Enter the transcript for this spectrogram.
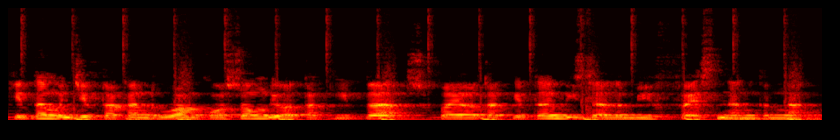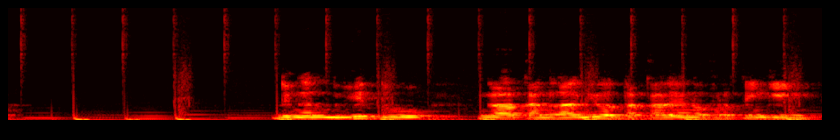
kita menciptakan ruang kosong di otak kita supaya otak kita bisa lebih fresh dan tenang. Dengan begitu, nggak akan lagi otak kalian overthinking.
